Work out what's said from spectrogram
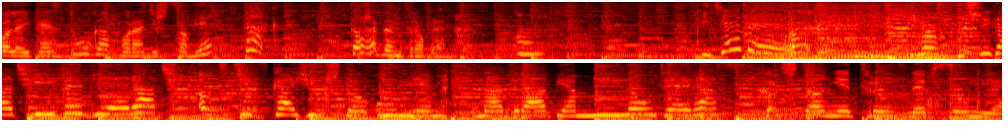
Kolejka jest długa, poradzisz sobie? Tak, to żaden problem. Mm. Idziemy! Rozstrzygać i wybierać Od dziecka już to umiem Nadrabiam miną teraz Choć to nie trudne w sumie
